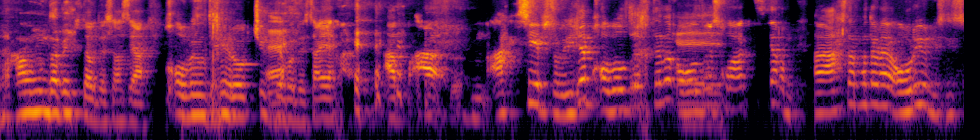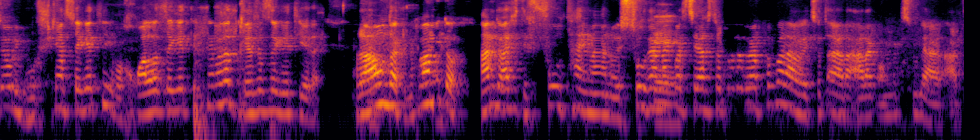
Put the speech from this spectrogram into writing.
რა უნდა ბეჭდავდეს ასე ყოველ დღე რო ჭირდებოდეს? აი აქციებს რო იღებ ყოველ დღე ხდება ყოველ დღე სხვა აქცია რომ ასტროფოტოგრა ორიონის ისეული ბუშჩანს ეგეთი იყო ხვალაც ეგეთი იქნება და დღესაც ეგეთია და რა უნდა ქნა ამიტომ ამიტომ ასეთი full time ანუ ეს სულ განაკვეცი ასტროფოტოგრაფობა რა ვიცი ცოტა არა არა კომერციული არც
